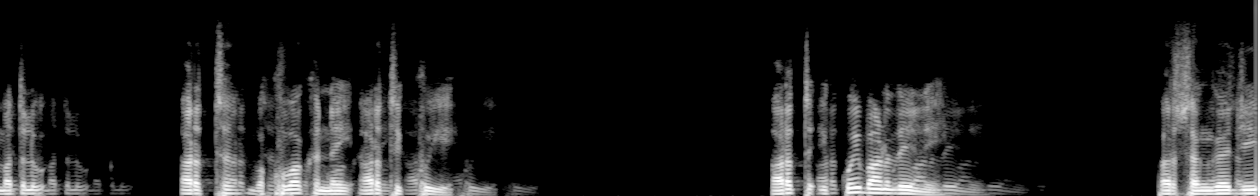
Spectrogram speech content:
ਮਤਲਬ ਅਰਥ ਵੱਖ-ਵੱਖ ਨਹੀਂ ਅਰਥ ਇੱਕੋ ਹੀ ਹੈ। ਅਰਥ ਇੱਕੋ ਹੀ ਬਣਦੇ ਨੇ। ਪਰ ਸੰਗਤ ਜੀ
